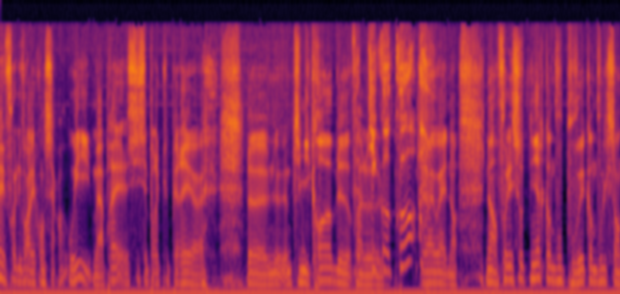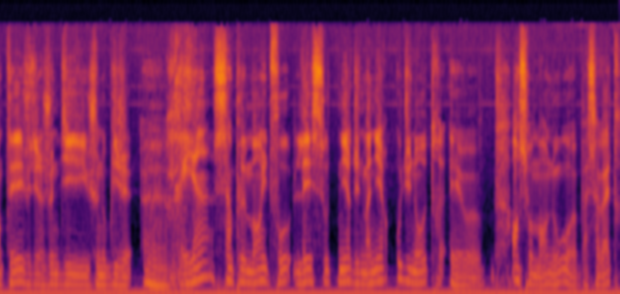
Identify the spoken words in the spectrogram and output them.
il faut aller voir les concerts. Oui, mais après, si c'est pour récupérer le, le- un petit microbe, le- enfin, Le petit le- coco. Ouais, ouais, non. Non, faut les soutenir comme vous pouvez, comme vous le sentez. Je veux dire, je ne dis, je n'oblige euh, rien. Simplement, il faut les soutenir d'une manière ou d'une autre. Et euh, en ce moment, nous, euh, bah, ça va être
